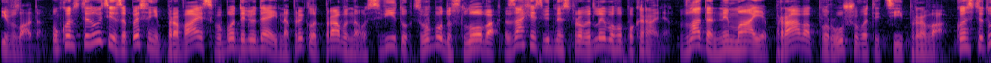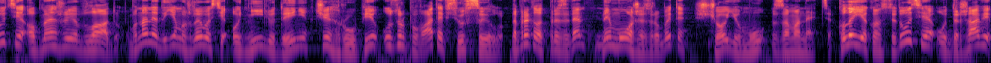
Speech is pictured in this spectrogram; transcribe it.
і влада. У конституції записані права і свободи людей, наприклад, право на освіту, свободу слова, захист від несправедливого покарання. Влада не має права порушувати порушувати ці права. Конституція обмежує владу. Вона не дає можливості одній людині чи групі узурпувати всю силу. Наприклад, президент не може зробити, що йому заманеться. Коли є конституція, у державі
